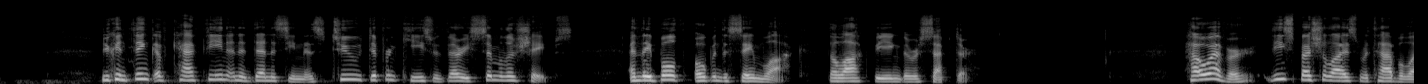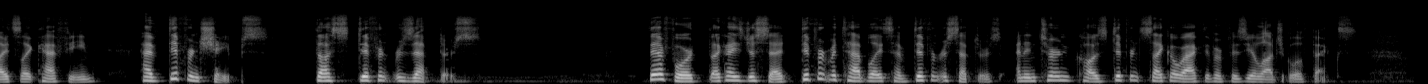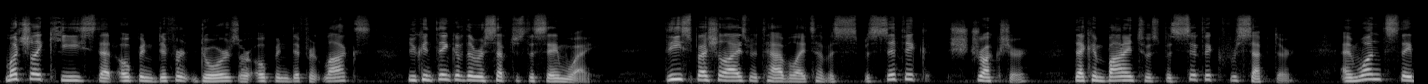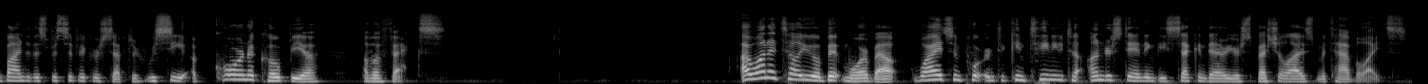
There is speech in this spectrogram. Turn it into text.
You can think of caffeine and adenosine as two different keys with very similar shapes, and they both open the same lock, the lock being the receptor. However, these specialized metabolites like caffeine have different shapes, thus different receptors. Therefore, like I just said, different metabolites have different receptors and in turn cause different psychoactive or physiological effects. Much like keys that open different doors or open different locks, you can think of the receptors the same way. These specialized metabolites have a specific structure that can bind to a specific receptor, and once they bind to the specific receptor, we see a cornucopia of effects. I want to tell you a bit more about why it's important to continue to understanding these secondary or specialized metabolites.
